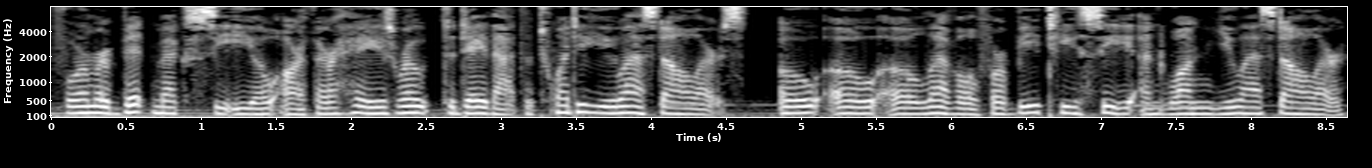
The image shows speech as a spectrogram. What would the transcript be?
former BitMEX CEO Arthur Hayes wrote today that the 20 US dollars 000 level for BTC and 1 US dollar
